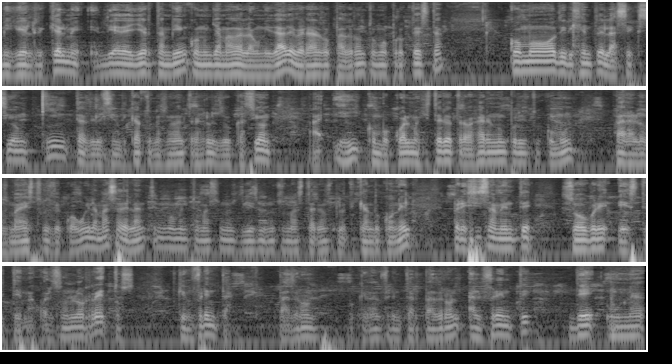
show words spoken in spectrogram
Miguel Riquelme. El día de ayer también, con un llamado a la unidad, de Berardo Padrón tomó protesta como dirigente de la sección quinta del Sindicato Nacional de Trabajadores de Educación. Ah, y convocó al magisterio a trabajar en un proyecto común para los maestros de Coahuila. Más adelante, en un momento más, unos 10 minutos más, estaremos platicando con él precisamente sobre este tema, cuáles son los retos que enfrenta Padrón, o que va a enfrentar Padrón al frente de una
